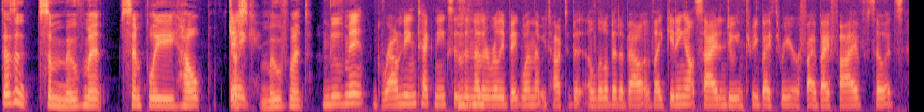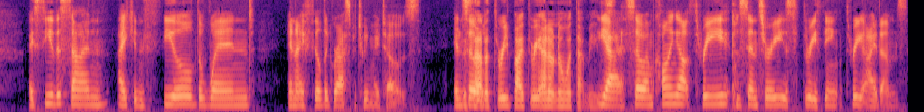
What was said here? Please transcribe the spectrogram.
Doesn't some movement simply help? Just movement. Movement, grounding techniques is Mhm. another really big one that we talked a bit a little bit about of like getting outside and doing three by three or five by five. So it's I see the sun, I can feel the wind, and I feel the grass between my toes. And Is so that a three by three? I don't know what that means. Yeah, so I'm calling out three sensories, three thing, three items.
